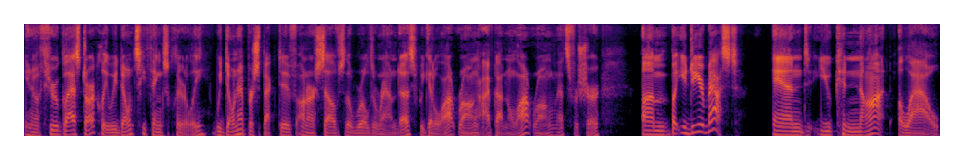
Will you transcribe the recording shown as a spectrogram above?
you know, through a glass darkly. We don't see things clearly. We don't have perspective on ourselves, the world around us. We get a lot wrong. I've gotten a lot wrong, that's for sure. Um, but you do your best and you cannot allow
